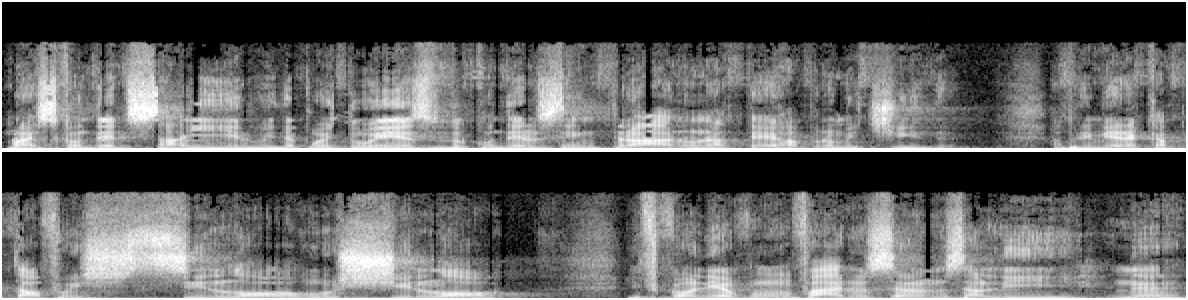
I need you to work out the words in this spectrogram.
Mas quando eles saíram, e depois do êxodo, quando eles entraram na terra prometida, a primeira capital foi Siló, ou Shiló, e ficou ali alguns, vários anos ali, né?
